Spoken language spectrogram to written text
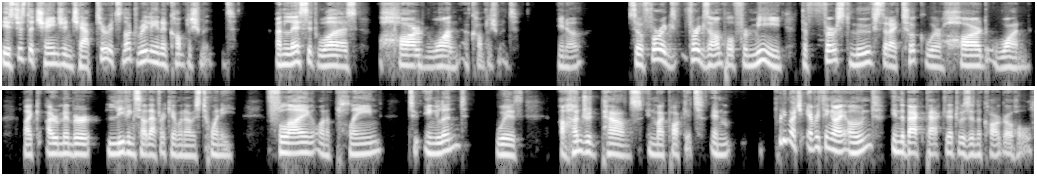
is just a change in chapter. It's not really an accomplishment unless it was a hard won accomplishment, you know? So for ex- for example, for me, the first moves that I took were hard won. Like I remember leaving South Africa when I was 20, flying on a plane to England with a hundred pounds in my pocket and pretty much everything I owned in the backpack that was in the cargo hold.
